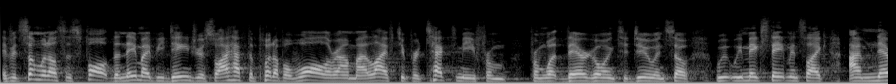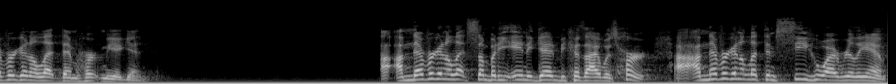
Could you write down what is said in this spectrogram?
If it's someone else's fault, then they might be dangerous, so I have to put up a wall around my life to protect me from, from what they're going to do. And so we, we make statements like, I'm never going to let them hurt me again. I'm never going to let somebody in again because I was hurt. I'm never going to let them see who I really am.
